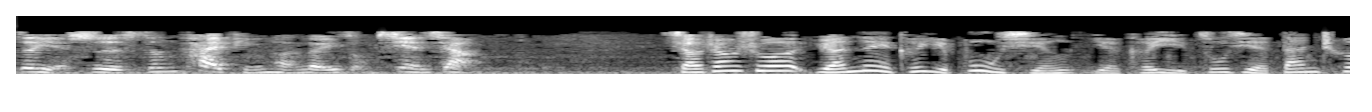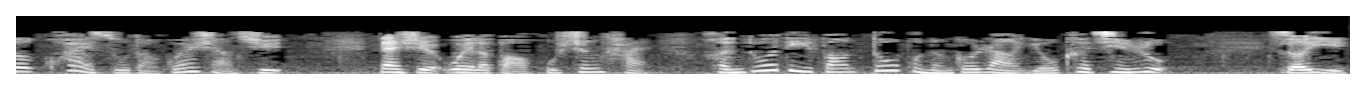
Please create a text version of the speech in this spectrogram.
这也是生态平衡的一种现象。小张说，园内可以步行，也可以租借单车快速到观赏区，但是为了保护生态，很多地方都不能够让游客进入，所以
